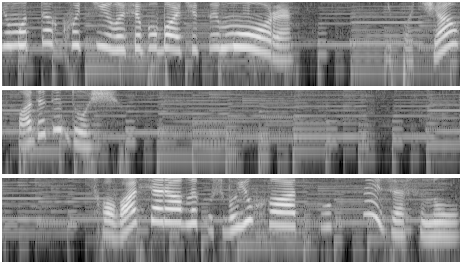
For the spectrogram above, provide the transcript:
Йому так хотілося побачити море. І почав падати дощ. Сховався равлик у свою хатку та заснув.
